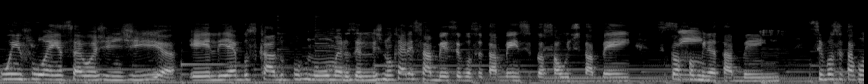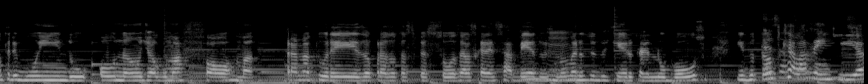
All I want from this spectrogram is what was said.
o influencer hoje em dia, ele é buscado por números, eles não querem saber se você tá bem, se tua saúde tá bem, se tua Sim. família tá bem, se você tá contribuindo ou não de alguma forma para a natureza ou para as outras pessoas, elas querem saber dos Uhum. números e do dinheiro caindo no bolso e do tanto que ela Exatamente. vendia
